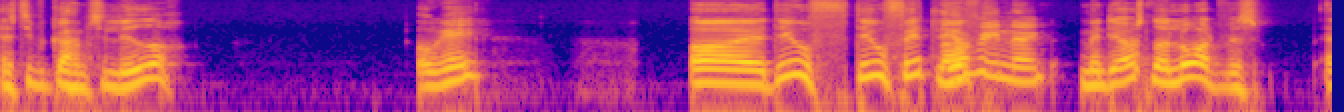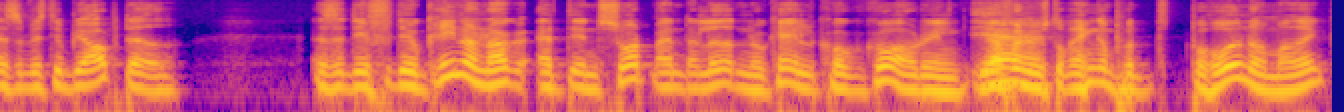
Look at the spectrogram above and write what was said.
altså de vil gøre ham til leder. Okay. Og øh, det er jo, det er jo fedt Det er jo nok, fint nok. men det er også noget lort, hvis, altså, hvis det bliver opdaget. Altså, det er, det er jo griner nok, at det er en sort mand, der leder den lokale KKK-afdeling. I Ja. hvert fald, hvis du ringer på, på hovednummeret, ikke?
